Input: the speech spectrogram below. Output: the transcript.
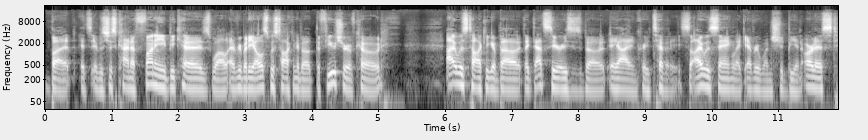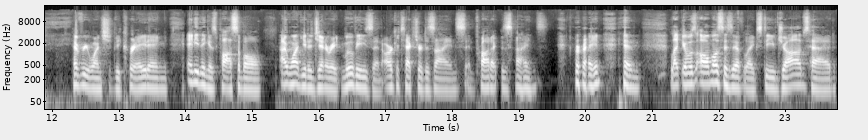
but it's it was just kind of funny because while everybody else was talking about the future of code, I was talking about like that series is about AI and creativity. So I was saying like everyone should be an artist, everyone should be creating, anything is possible. I want you to generate movies and architecture designs and product designs, right? And like it was almost as if like Steve Jobs had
